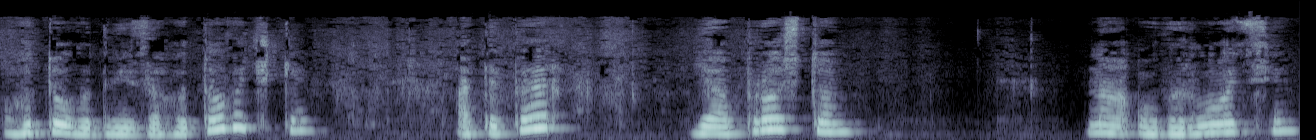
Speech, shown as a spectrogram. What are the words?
Готово дві заготовочки. А тепер я просто на оверлоці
